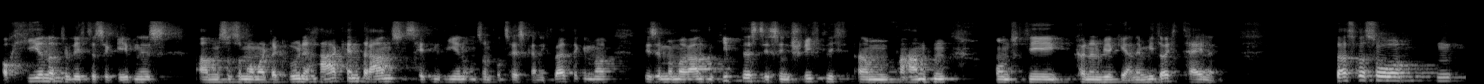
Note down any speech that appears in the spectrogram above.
Auch hier natürlich das Ergebnis, ähm, sozusagen mal der grüne Haken dran, sonst hätten wir in unserem Prozess gar nicht weitergemacht. Diese Memoranden gibt es, die sind schriftlich ähm, vorhanden und die können wir gerne mit euch teilen. Das war so ein,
